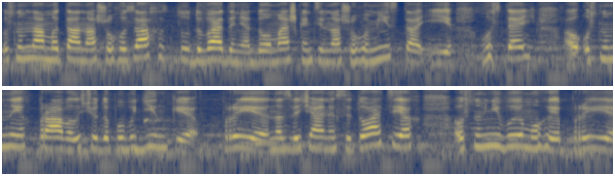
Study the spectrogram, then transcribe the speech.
Основна мета нашого захисту доведення до мешканців нашого міста і гостей е, основних правил щодо поведінки при надзвичайних ситуаціях, основні вимоги при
